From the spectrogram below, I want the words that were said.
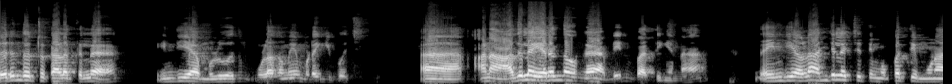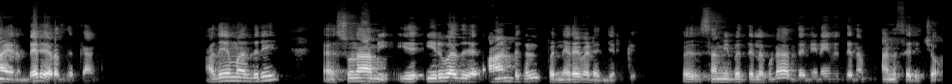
பெருந்தொற்று காலத்துல இந்தியா முழுவதும் உலகமே முடங்கி போச்சு. ஆனால் அதில் இறந்தவங்க அப்படின்னு பார்த்தீங்கன்னா இந்தியாவில் அஞ்சு லட்சத்தி முப்பத்தி மூணாயிரம் பேர் இறந்திருக்காங்க. அதே மாதிரி சுனாமி இ- இருபது ஆண்டுகள் இப்போ நிறைவடைஞ்சிருக்கு. இப்போ சமீபத்தில் கூட அந்த நினைவு தினம் அனுசரித்தோம்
